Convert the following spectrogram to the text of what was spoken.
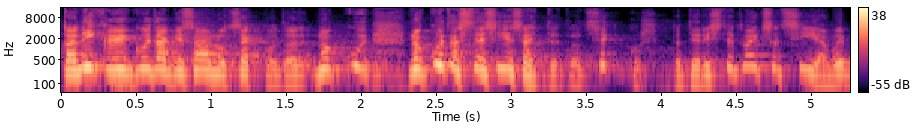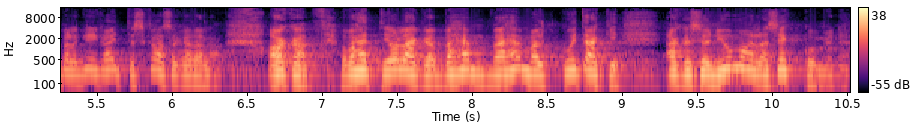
ta on ikkagi kuidagi saanud sekkuda. no kui, no kuidas te siia saite? ta sekkus, ta tiris teid vaikselt siia, võib-olla keegi aitas kaasa ka täna. aga vahet ei ole, aga vähem, vähemalt kuidagi, aga see on jumala sekkumine.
